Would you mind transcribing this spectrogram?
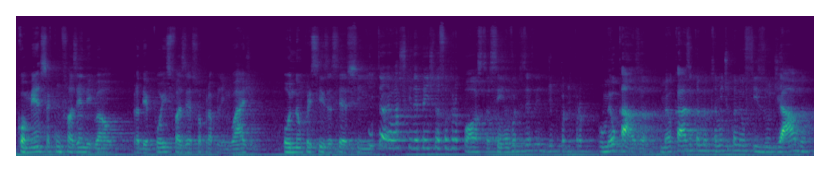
Começa com fazendo igual para depois fazer a sua própria linguagem? Ou não precisa ser assim? Então, eu acho que depende da sua proposta, assim. Eu vou dizer de, de, de, o meu caso. O meu caso, quando, principalmente quando eu fiz o Diabo,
